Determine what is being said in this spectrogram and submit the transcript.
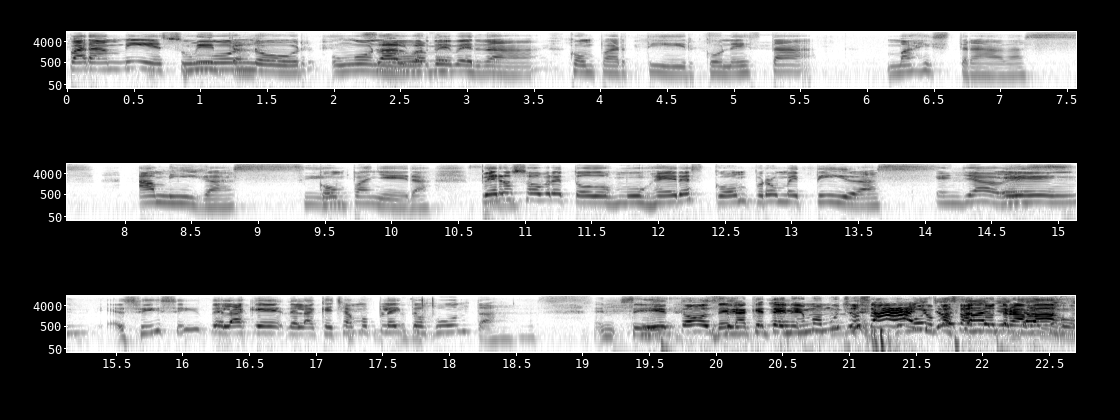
para mí es un honor, un honor de verdad compartir con estas magistradas, amigas, compañeras, pero sobre todo mujeres comprometidas en llaves. sí, sí, de la que de la que echamos pleitos juntas. Sí, entonces, de la que tenemos muchos años pasando trabajo.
